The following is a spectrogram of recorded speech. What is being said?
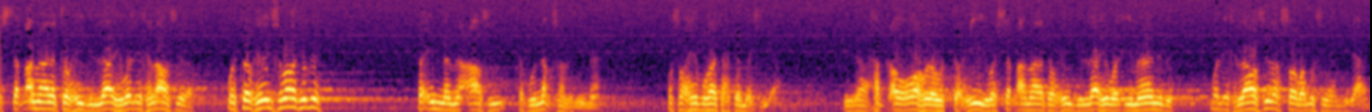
استقام على توحيد الله والإخلاص له وترك الإشراك به فإن المعاصي تكون نقصا في الإيمان وصاحبها تحت المشيئة. إذا حقق الله له التوحيد واستقام على توحيد الله والإيمان به والإخلاص له صار مسلما بذلك.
